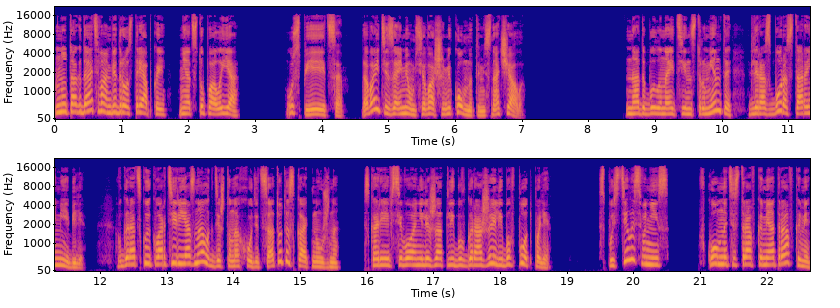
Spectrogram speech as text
«Ну так дать вам ведро с тряпкой», — не отступала я. «Успеется. Давайте займемся вашими комнатами сначала». Надо было найти инструменты для разбора старой мебели. В городской квартире я знала, где что находится, а тут искать нужно. Скорее всего, они лежат либо в гараже, либо в подполе. Спустилась вниз. В комнате с травками-отравками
